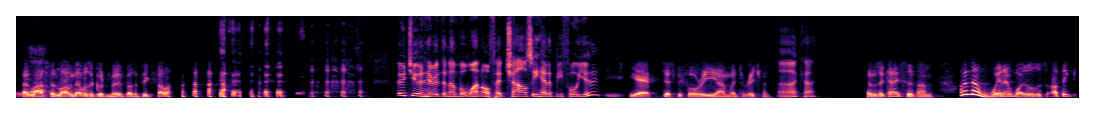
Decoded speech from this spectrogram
That lasted long. That was a good move by the big fella. Who'd you inherit the number one off? Had Charles he had it before you? Yeah, just before he um, went to Richmond. Oh, okay. It was a case of um, I don't know when it was. I think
